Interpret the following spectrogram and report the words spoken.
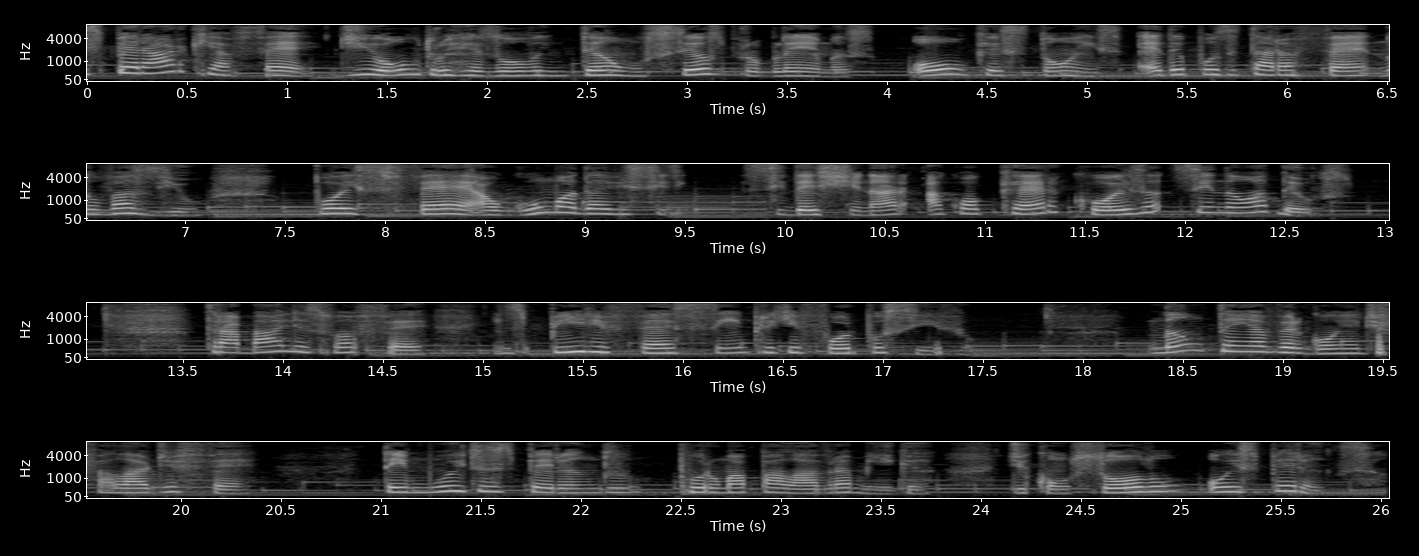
Esperar que a fé de outro resolva então os seus problemas ou questões é depositar a fé no vazio, pois fé alguma deve se, se destinar a qualquer coisa senão a Deus. Trabalhe sua fé, inspire fé sempre que for possível. Não tenha vergonha de falar de fé. Tem muitos esperando por uma palavra amiga, de consolo ou esperança.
